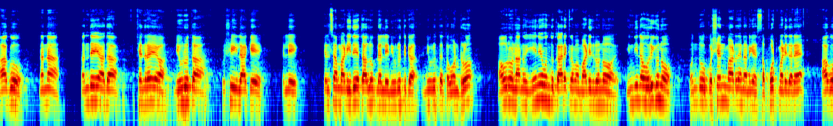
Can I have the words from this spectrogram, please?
ಹಾಗೂ ನನ್ನ ತಂದೆಯಾದ ಚಂದ್ರಯ್ಯ ನಿವೃತ್ತ ಕೃಷಿ ಇಲಾಖೆಯಲ್ಲಿ ಕೆಲಸ ಮಾಡಿ ಇದೇ ತಾಲೂಕಿನಲ್ಲಿ ನಿವೃತ್ತಿ ಕ ನಿವೃತ್ತ ತಗೊಂಡ್ರು. ಅವರು ನಾನು ಏನೇ ಒಂದು ಕಾರ್ಯಕ್ರಮ ಮಾಡಿದ್ರು ಇಂದಿನವರೆಗೂ ಒಂದು ಕ್ವಶನ್ ಮಾಡದೆ ನನಗೆ ಸಪೋರ್ಟ್ ಮಾಡಿದ್ದಾರೆ. ಹಾಗೂ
